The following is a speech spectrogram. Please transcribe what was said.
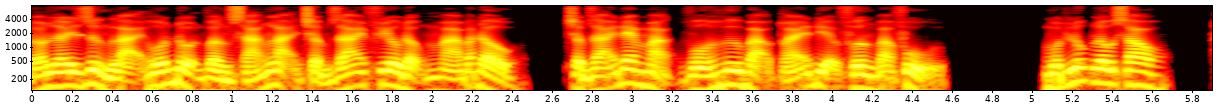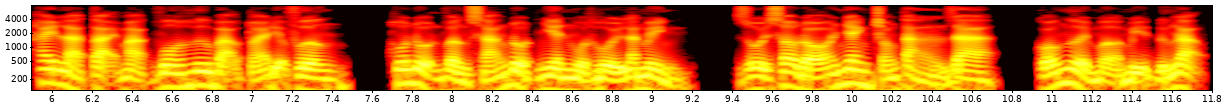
Đón lấy dừng lại hỗn độn vầng sáng lại chậm rãi phiêu động mà bắt đầu, chậm rãi đem mạc vô hư bạo toái địa phương bao phủ. Một lúc lâu sau, hay là tại mạc vô hư bạo toái địa phương, hỗn độn vầng sáng đột nhiên một hồi lăn mình, rồi sau đó nhanh chóng tản ra, có người mở mịt đứng lặng.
